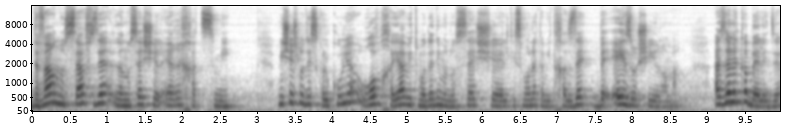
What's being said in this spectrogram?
דבר נוסף זה לנושא של ערך עצמי. מי שיש לו דיסקלקוליה, רוב חייו יתמודד עם הנושא של תסמונת המתחזה באיזושהי רמה. אז זה לקבל את זה,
